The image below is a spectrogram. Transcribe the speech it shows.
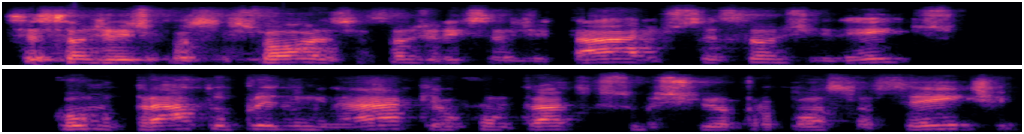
cessão de direitos possessórios, cessão de direitos hereditários, cessão de direitos, contrato preliminar, que é o contrato que substitui a proposta aceite.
